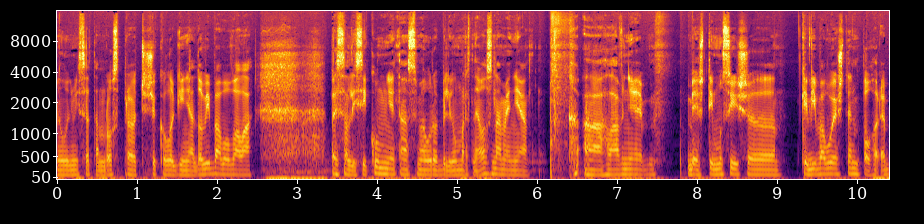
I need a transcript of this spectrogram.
tými ľuďmi sa tam rozprávať, čiže kolegyňa dovybavovala, presali si ku mne, tam sme urobili úmrtné oznámenia a hlavne, vieš, ty musíš e, keď vybavuješ ten pohreb,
